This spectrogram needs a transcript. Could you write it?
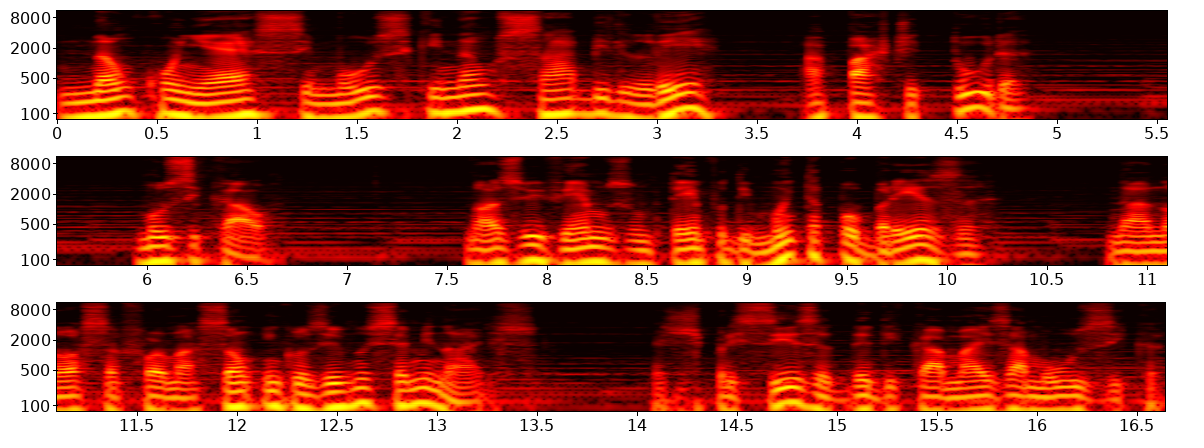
não conhece música e não sabe ler a partitura musical. Nós vivemos um tempo de muita pobreza na nossa formação, inclusive nos seminários. A gente precisa dedicar mais à música.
